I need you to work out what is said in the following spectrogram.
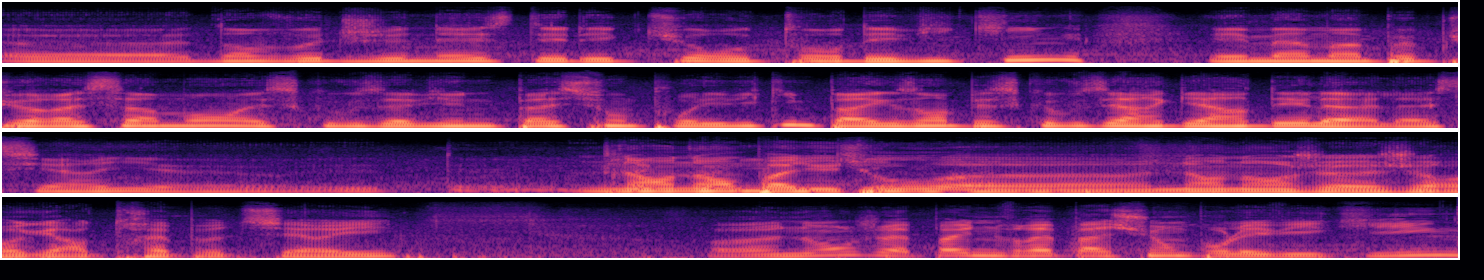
euh, dans votre jeunesse, des lectures autour des Vikings? Et même un peu plus récemment, est-ce que vous aviez une passion pour les Vikings? Par exemple, est-ce que vous avez regardé la, la série euh, Non, non, pas du tout. euh, non, non, je, je regarde très peu de séries. Euh, non, j'avais pas une vraie passion pour les Vikings.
